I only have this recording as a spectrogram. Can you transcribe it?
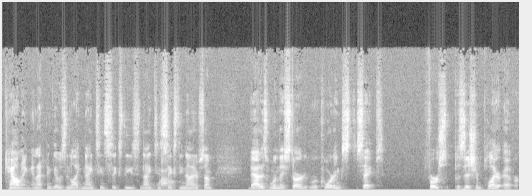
counting, and I think that was in like 1960s, 1969 or something. That is when they started recording saves. First position player ever,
